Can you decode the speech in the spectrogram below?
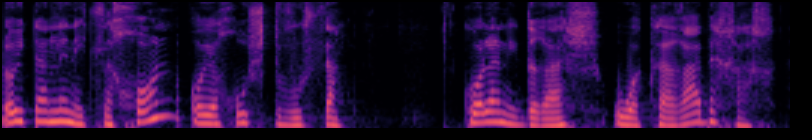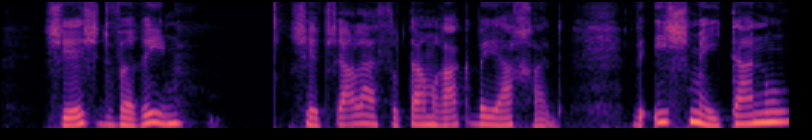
לא ייתן לניצחון או יחוש תבוסה. כל הנדרש הוא הכרה בכך שיש דברים שאפשר לעשותם רק ביחד, ואיש מאיתנו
